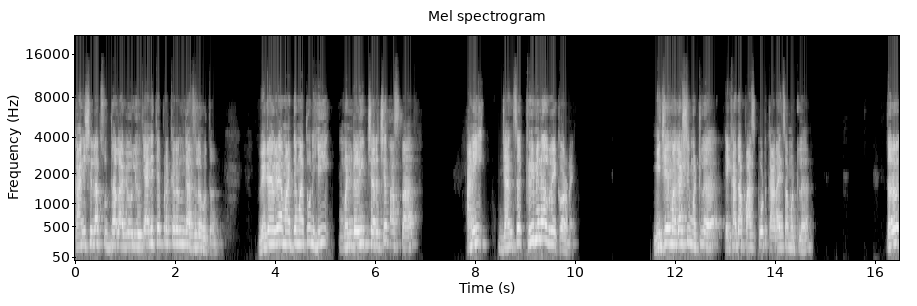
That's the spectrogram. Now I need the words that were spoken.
कानशिलात सुद्धा लागवली होती आणि ते प्रकरण गाजलं होतं. वेगवेगळ्या माध्यमातून ही मंडळी चर्चेत असतात आणि ज्यांचं क्रिमिनल रेकॉर्ड आहे. मी जे मगाशी म्हटलं एखादा पासपोर्ट काढायचा म्हटलं तर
